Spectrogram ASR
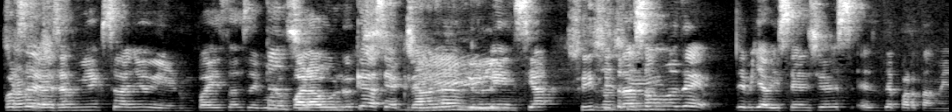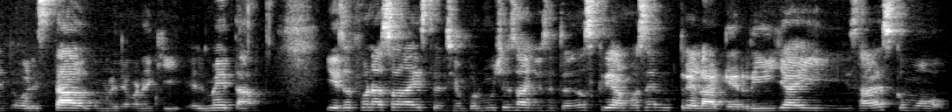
Parce, ¿sabes? debe ser muy extraño vivir en un país tan seguro. Tan Para seguro, uno que hacía crear sí. la violencia. Sí, Nosotras sí. somos de, de Villavicencio, es el departamento, o el estado, como lo llaman aquí, el meta. Y eso fue una zona de distensión por muchos años. Entonces nos criamos entre la guerrilla y, ¿sabes? Como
